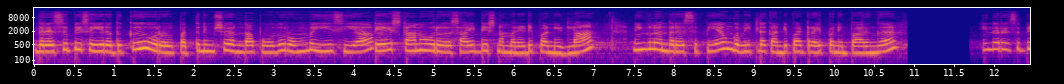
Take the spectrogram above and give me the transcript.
இந்த ரெசிபி செய்கிறதுக்கு ஒரு பத்து நிமிஷம் இருந்தால் போதும். ரொம்ப ஈஸியாக டேஸ்டான ஒரு சைட் டிஷ் நம்ம ரெடி பண்ணிடலாம். நீங்களும் இந்த ரெசிப்பியை உங்கள் வீட்டில் கண்டிப்பாக ட்ரை பண்ணி பாருங்கள் இந்த ரெசிபி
